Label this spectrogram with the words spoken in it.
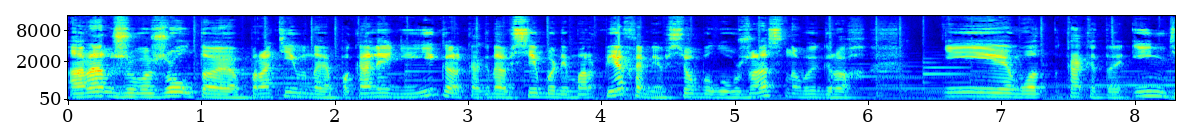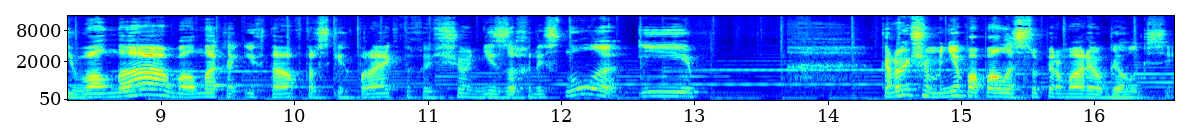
оранжево-желтое противное поколение игр, когда все были морпехами, все было ужасно в играх, и вот как это, инди-волна, волна каких-то авторских проектов еще не захлестнула, и Короче, мне попалась Super Mario Galaxy.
